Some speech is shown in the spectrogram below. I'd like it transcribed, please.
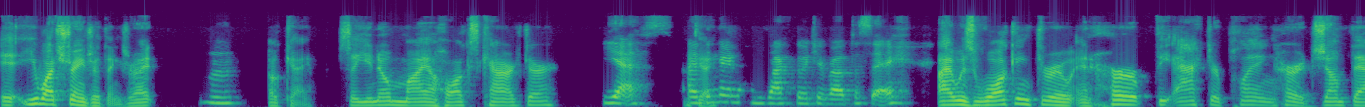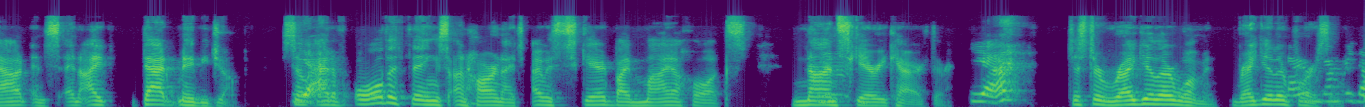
It- you watch Stranger Things, right? Mhm. Okay. So you know Maya Hawke's character? Yes, I think I know exactly what you're about to say. I was walking through and her, the actor playing her, jumped out and and I that made me jump. So Yeah. out of all the things on Horror Nights, I was scared by Maya Hawke's non-scary mm. character. Yeah, Just a regular woman, regular person. I person. remember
